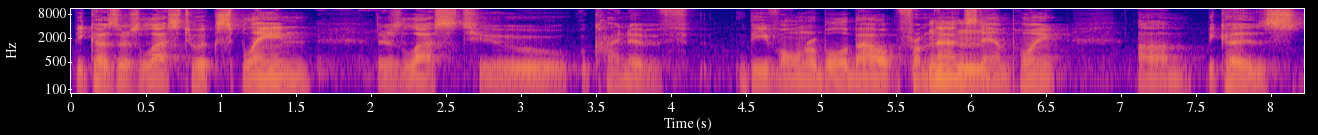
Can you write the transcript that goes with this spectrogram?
because there's less to explain. There's less to kind of be vulnerable about from that standpoint. Um, because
